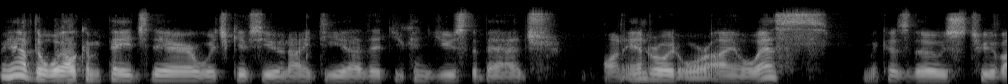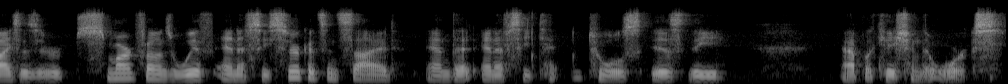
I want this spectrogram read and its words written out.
We have the welcome page there, which gives you an idea that you can use the badge on Android or iOS because those two devices are smartphones with NFC circuits inside and that NFC Tools is the application that works.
